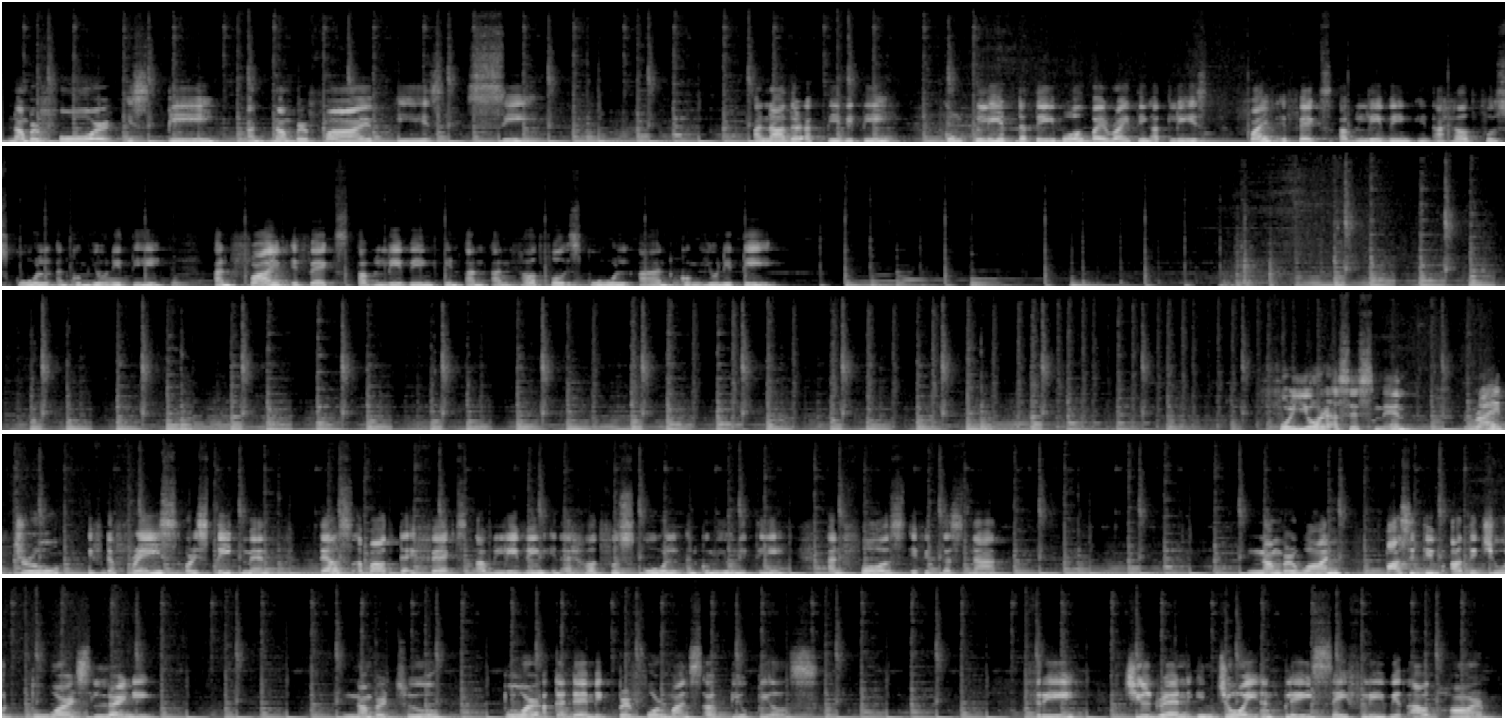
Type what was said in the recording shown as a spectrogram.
number 4 is B, and number 5 is C. Another activity, complete the table by writing at least 5 effects of living in a healthful school and community and 5 effects of living in an unhealthful school and community. For your assessment, write true if the phrase or statement tells about the effects of living in a healthful school and community and false if it does not. Number 1. Positive attitude towards learning. Number 2. Poor academic performance of pupils. 3 children enjoy and play safely without harm.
